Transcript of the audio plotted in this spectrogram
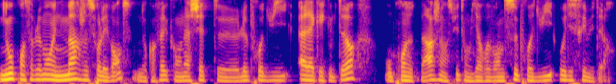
Nous, on prend simplement une marge sur les ventes. Donc en fait, quand on achète euh, le produit à l'agriculteur, on prend notre marge et ensuite on vient revendre ce produit au distributeur.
